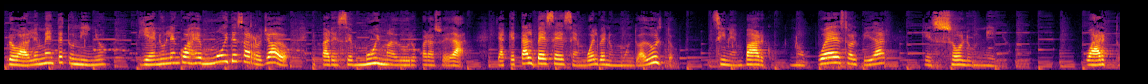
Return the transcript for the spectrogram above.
Probablemente tu niño tiene un lenguaje muy desarrollado y parece muy maduro para su edad, ya que tal vez se desenvuelve en un mundo adulto. Sin embargo, no puedes olvidar es solo un niño. Cuarto,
